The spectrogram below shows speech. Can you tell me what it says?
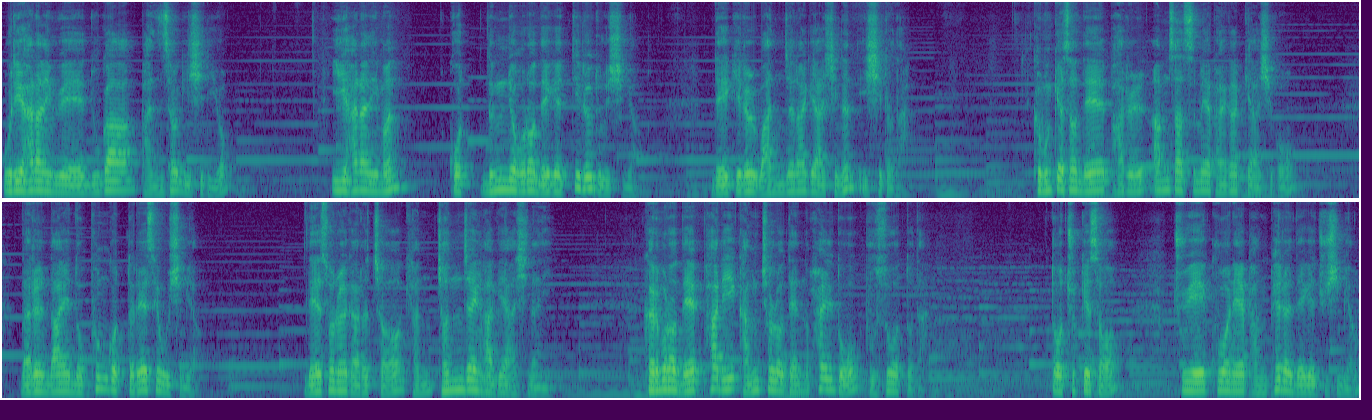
우리 하나님 외에 누가 반석이시리요? 이 하나님은 곧 능력으로 내게 띠를 두르시며 내 길을 완전하게 하시는 이시로다. 그분께서 내 발을 암사슴에 발갛게 하시고 나를 나의 높은 곳들에 세우시며 내 손을 가르쳐 견- 전쟁하게 하시나니 그러므로 내 팔이 강철로 된 활도 부수었도다. 또 주께서 주의 구원의 방패를 내게 주시며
